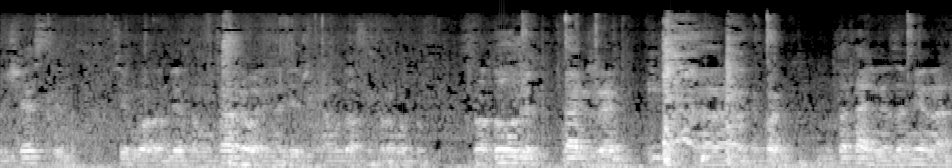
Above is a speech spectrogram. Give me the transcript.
участие, всем городом летом ухаживали, надеюсь, что нам удастся эту работу продолжить. Также э, такой, тотальная замена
